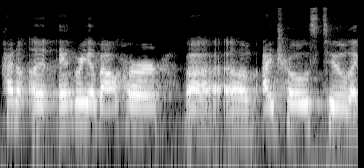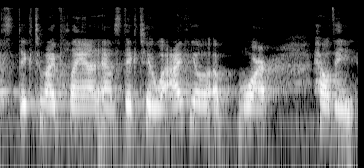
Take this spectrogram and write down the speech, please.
kind of uh, angry about her. But um, I chose to like stick to my plan and stick to what I feel a more healthy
